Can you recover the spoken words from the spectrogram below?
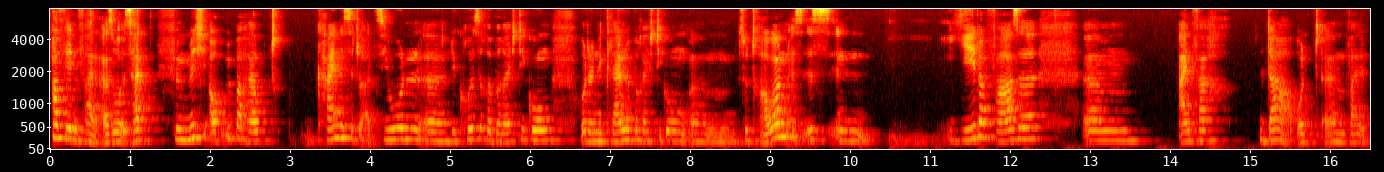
Auf jeden Fall. Also es hat für mich auch überhaupt keine Situation, äh, eine größere Berechtigung oder eine kleine Berechtigung ähm, zu trauern. Es ist in jeder Phase ähm, einfach da. Und ähm, weil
